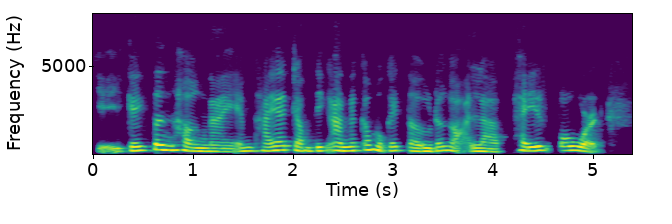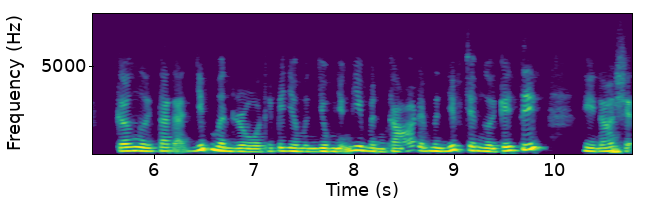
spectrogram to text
chị, cái tinh thần này em thấy ở trong tiếng Anh nó có một cái từ đó gọi là pay it forward, có người ta đã giúp mình rồi thì bây giờ mình dùng những gì mình có để mình giúp cho người kế tiếp, thì nó Ừm. sẽ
